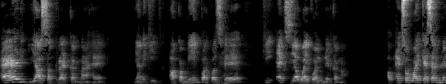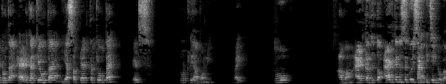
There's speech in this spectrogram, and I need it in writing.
ऐड या सब्ट्रैक्ट करना है। यानी कि आपका मेन पर्पज है कि एक्स या वाई को एलिमिनेट करना। अब एक्स और वाई कैसे एलिमिनेट होता है? ऐड करके होता है या सब्ट्रैक्ट करके होता है? It's totally upon you right तो अब हम ऐड कर दे तो ऐड करने से कोई साइन नहीं चेंज होगा।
